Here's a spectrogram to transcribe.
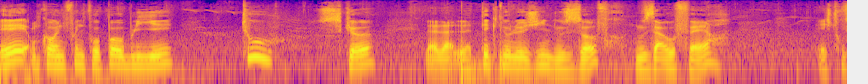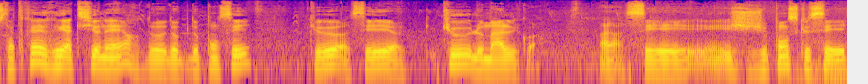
Et encore une fois, il ne faut pas oublier tout ce que la, technologie nous offre, nous a offert. Et je trouve ça très réactionnaire de, penser que c'est que le mal, quoi. Voilà, c'est, je pense que c'est,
